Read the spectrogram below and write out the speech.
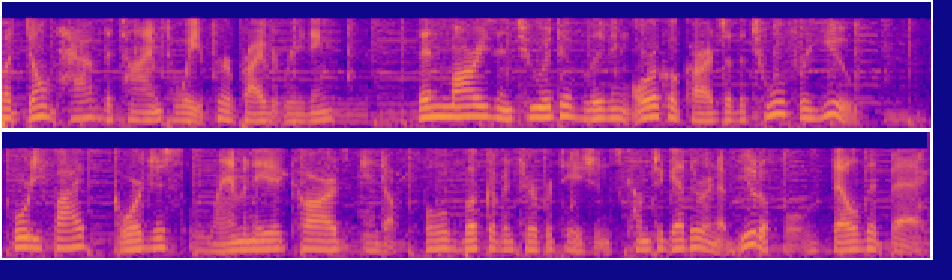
but don't have the time to wait for a private reading? Then Mari's Intuitive Living Oracle cards are the tool for you. 45 gorgeous laminated cards and a full book of interpretations come together in a beautiful velvet bag.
